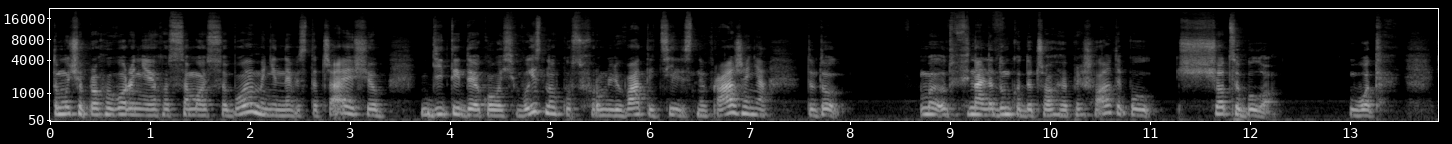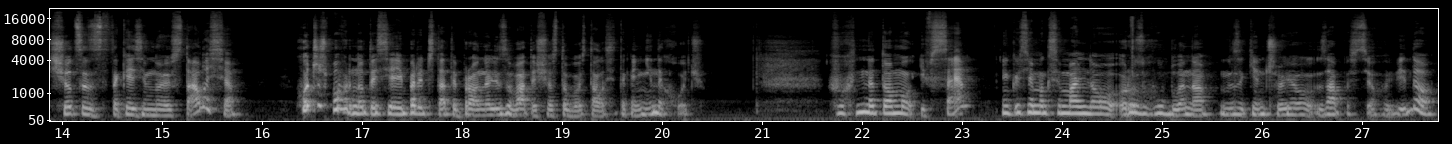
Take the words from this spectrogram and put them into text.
тому що проговорення його з самою собою мені не вистачає, щоб дійти до якогось висновку, сформулювати цілісне враження. Тобто, ми, от фінальна думка, до чого я прийшла, типу, що це було? От, що це таке зі мною сталося? Хочеш повернутися і перечитати, проаналізувати, що з тобою сталося? Таке ні, не хочу. Фух, на тому і все. Якось я максимально розгублена закінчую запис цього відео.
